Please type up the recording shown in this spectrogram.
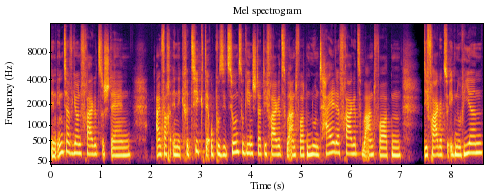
den Interview in Frage zu stellen, einfach in die Kritik der Opposition zu gehen, statt die Frage zu beantworten, nur einen Teil der Frage zu beantworten die Frage zu ignorieren,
